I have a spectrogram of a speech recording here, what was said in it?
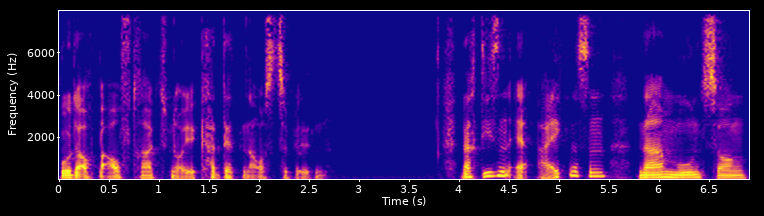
wurde auch beauftragt, neue Kadetten auszubilden. Nach diesen Ereignissen nahm Moonsong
